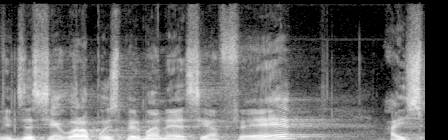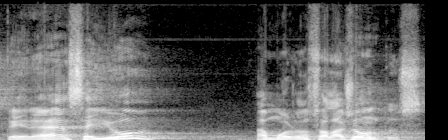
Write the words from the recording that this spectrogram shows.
Ele diz assim: agora, pois, permanecem a fé, a esperança e o amor. Vamos falar juntos?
